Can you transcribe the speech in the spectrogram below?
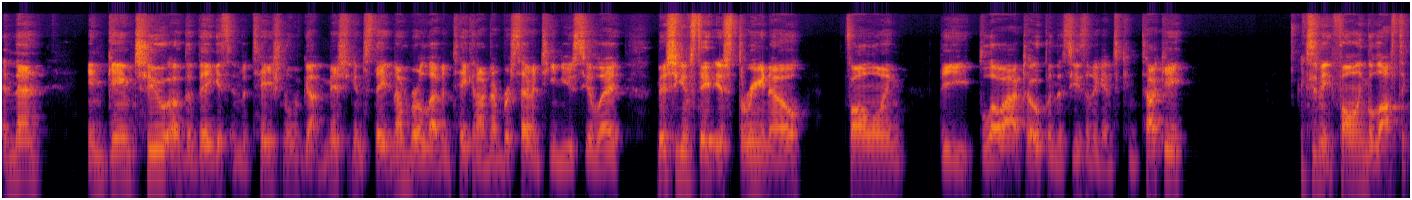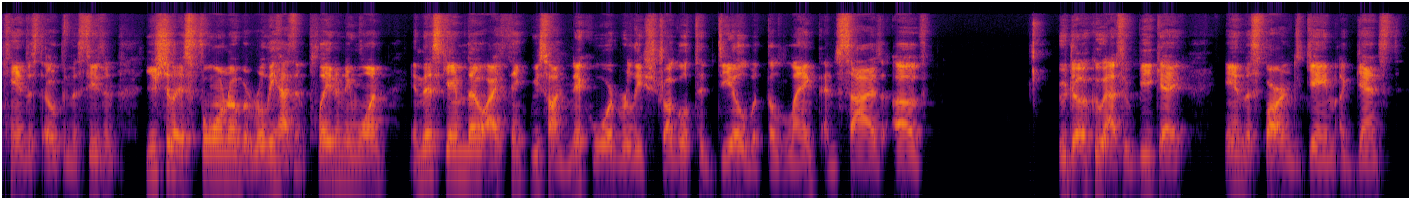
And then in game two of the Vegas Invitational, we've got Michigan State, number 11, taking on number 17, UCLA. Michigan State is 3 0 following the blowout to open the season against Kentucky. Excuse me, following the loss to Kansas to open the season. UCLA is 4 0, but really hasn't played anyone. In this game, though, I think we saw Nick Ward really struggle to deal with the length and size of Udoka Azubuike in the Spartans game against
